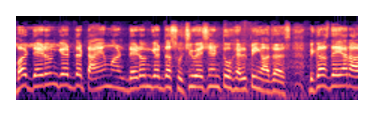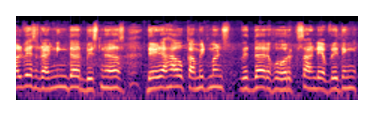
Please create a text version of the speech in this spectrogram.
but they don't get the time and they don't get the situation to helping others because they are always running their business. They have commitments with their works and everything.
